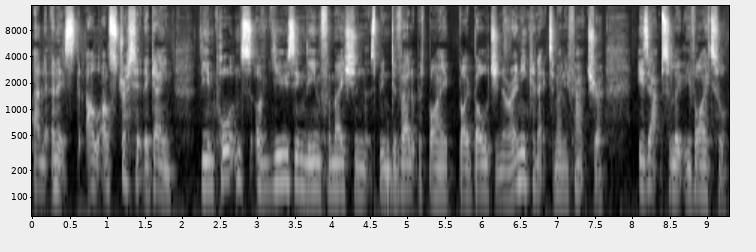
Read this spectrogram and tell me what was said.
And, and it's I'll, I'll stress it again the importance of using the information that's been developed by, by Bulgin or any connector manufacturer is absolutely vital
